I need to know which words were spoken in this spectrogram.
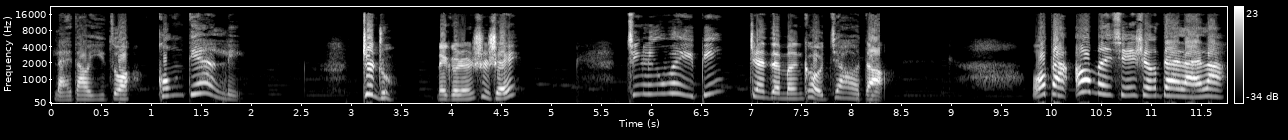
来到一座宫殿里。站住！那个人是谁？精灵卫兵站在门口叫道：“我把澳门先生带来了。”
